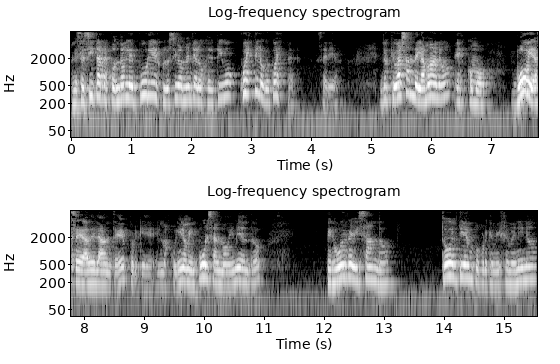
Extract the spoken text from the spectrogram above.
Necesita responderle pura y exclusivamente al objetivo, cueste lo que cueste, sería. Entonces, que vayan de la mano es como voy hacia adelante, porque el masculino me impulsa al movimiento, pero voy revisando todo el tiempo, porque mi femenino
